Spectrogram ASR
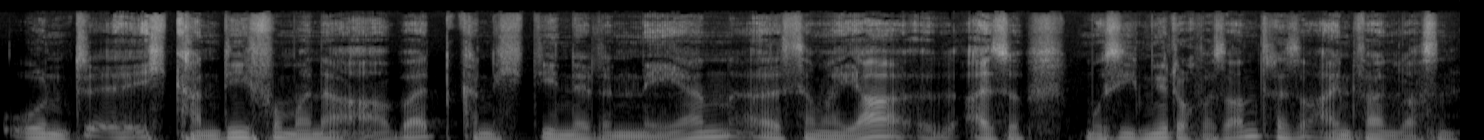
und äh, ich kann die von meiner Arbeit, kann ich die nicht ernähren. Äh, sag mal, ja, also muss ich mir doch was anderes einfallen lassen.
